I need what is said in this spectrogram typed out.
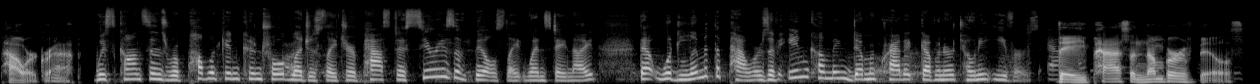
power grab. Wisconsin's Republican controlled legislature passed a series of bills late Wednesday night that would limit the powers of incoming Democratic Governor Tony Evers. They pass a number of bills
